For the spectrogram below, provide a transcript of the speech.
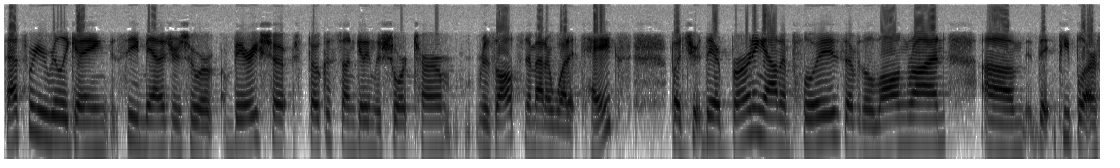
that's where you're really getting see managers who are very sh- focused on getting the short term results, no matter what it takes. But they're burning out employees over the long run. Um, they, people are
